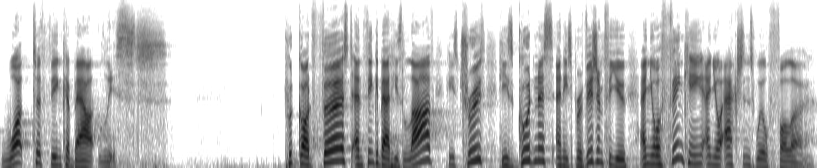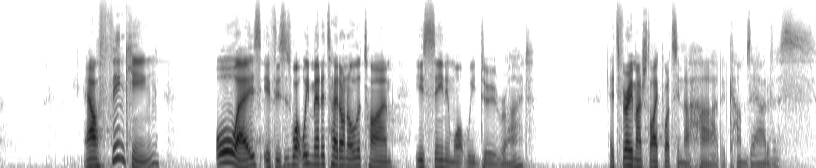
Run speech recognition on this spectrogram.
what to think about list. Put God first and think about His love, His truth, His goodness, and His provision for you, and your thinking and your actions will follow. Our thinking, always, if this is what we meditate on all the time, is seen in what we do, right? It's very much like what's in the heart, it comes out of us.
